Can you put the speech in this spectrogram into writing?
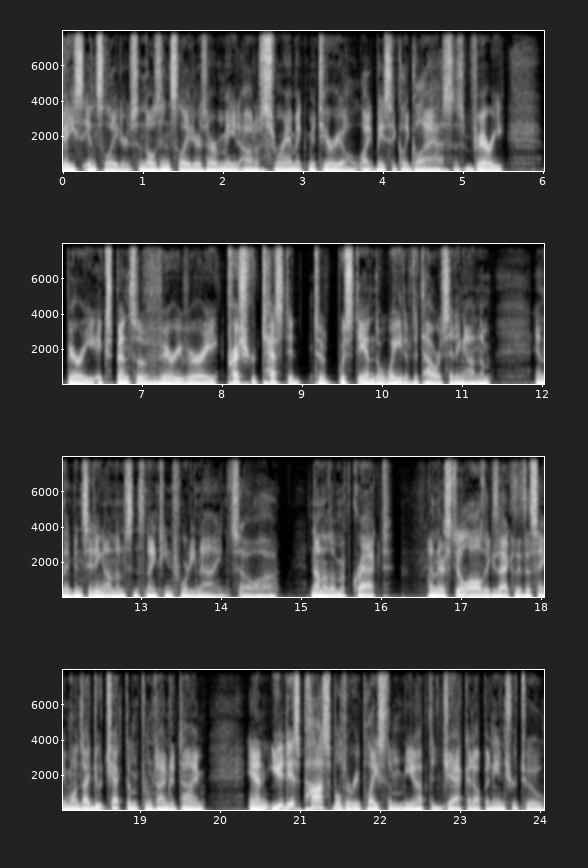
base insulators, and those insulators are made out of ceramic material, like basically glass. It's very, very expensive, very, very pressure tested to withstand the weight of the tower sitting on them, and they've been sitting on them since 1949. So uh, none of them have cracked, and they're still all exactly the same ones. I do check them from time to time and it is possible to replace them. You have to jack it up an inch or two,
